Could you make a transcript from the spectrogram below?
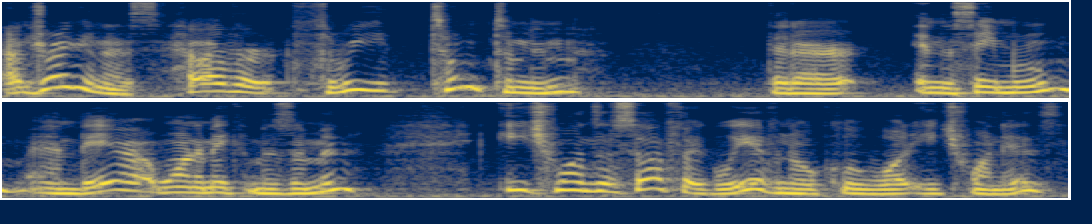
androgynous. However, three tumtumim that are in the same room and they want to make a mizuman, each one's a suffix. We have no clue what each one is.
